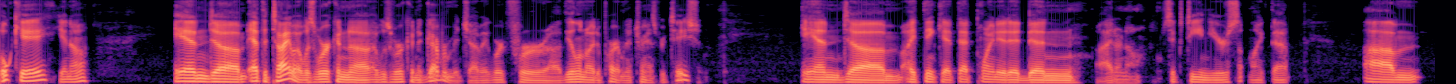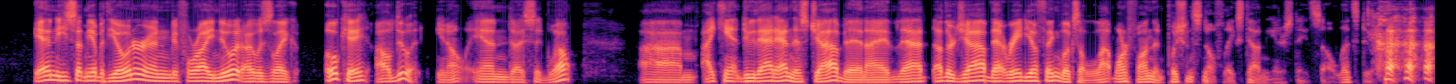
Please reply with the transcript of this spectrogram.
okay, you know. And um, at the time, I was working, uh, I was working a government job. I worked for uh, the Illinois Department of Transportation, and um, I think at that point it had been, I don't know, 16 years, something like that. Um, and he set me up with the owner, and before I knew it, I was like, okay, I'll do it, you know. And I said, well, um, I can't do that and this job. And I that other job, that radio thing looks a lot more fun than pushing snowflakes down the interstate. So let's do it.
